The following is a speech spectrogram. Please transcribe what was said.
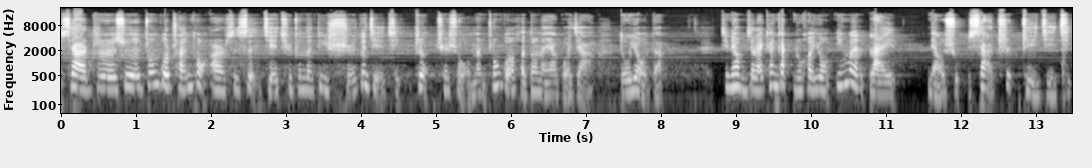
夏至是中国传统二十四节气中的第十个节气，这却是我们中国和东南亚国家独有的。今天我们就来看看如何用英文来。描述夏至这一节气，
